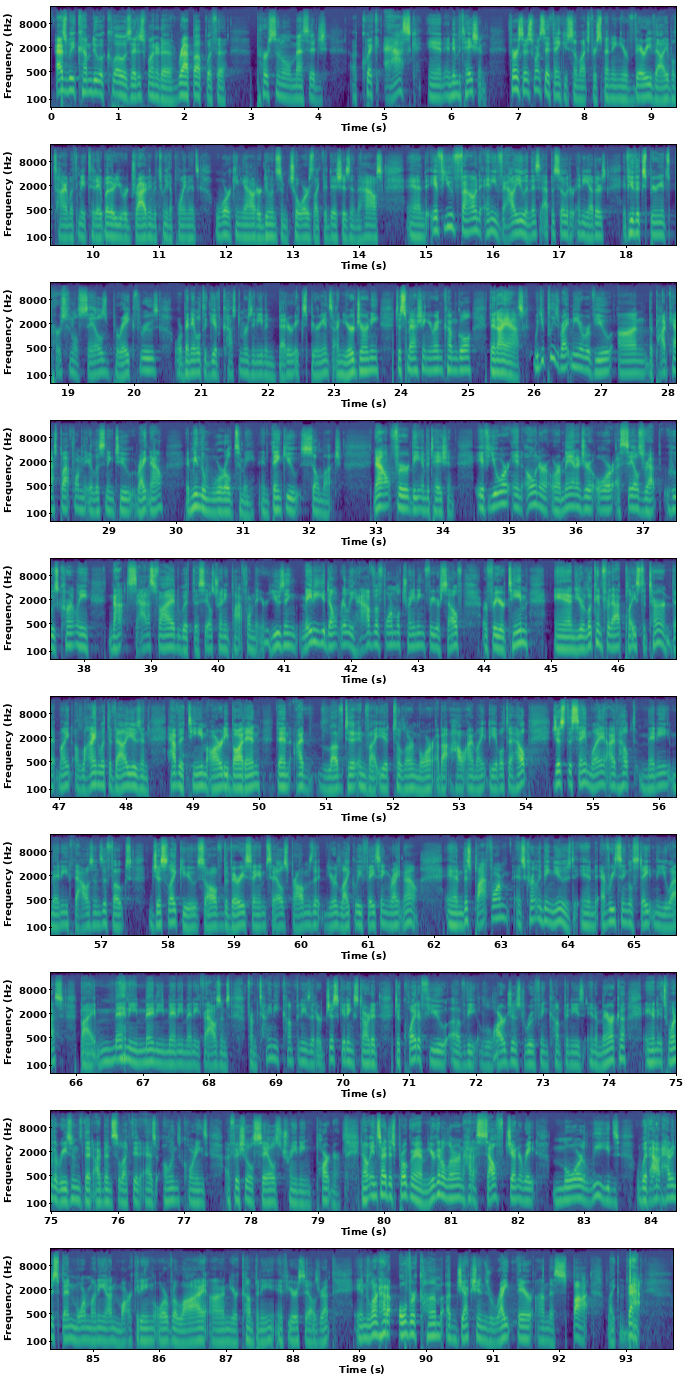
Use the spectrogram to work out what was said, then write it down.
As we come to a close, I just wanted to wrap up with a personal message a quick ask and an invitation. First, I just want to say thank you so much for spending your very valuable time with me today, whether you were driving between appointments, working out, or doing some chores like the dishes in the house. And if you've found any value in this episode or any others, if you've experienced personal sales breakthroughs or been able to give customers an even better experience on your journey to smashing your income goal, then I ask, would you please write me a review on the podcast platform that you're listening to right now? It'd mean the world to me. And thank you so much. Now, for the invitation. If you're an owner or a manager or a sales rep who's currently not satisfied with the sales training platform that you're using, maybe you don't really have a formal training for yourself or for your team, and you're looking for that place to turn that might align with the values and have the team already bought in, then I'd love to invite you to learn more about how I might be able to help. Just the same way I've helped many, many thousands of folks just like you solve the very same sales problems that you're likely facing right now. And this platform, is currently being used in in every single state in the US by many, many, many, many thousands, from tiny companies that are just getting started to quite a few of the largest roofing companies in America. And it's one of the reasons that I've been selected as Owens Corning's official sales training partner. Now, inside this program, you're going to learn how to self generate more leads without having to spend more money on marketing or rely on your company if you're a sales rep, and learn how to overcome objections right there on the spot, like that,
